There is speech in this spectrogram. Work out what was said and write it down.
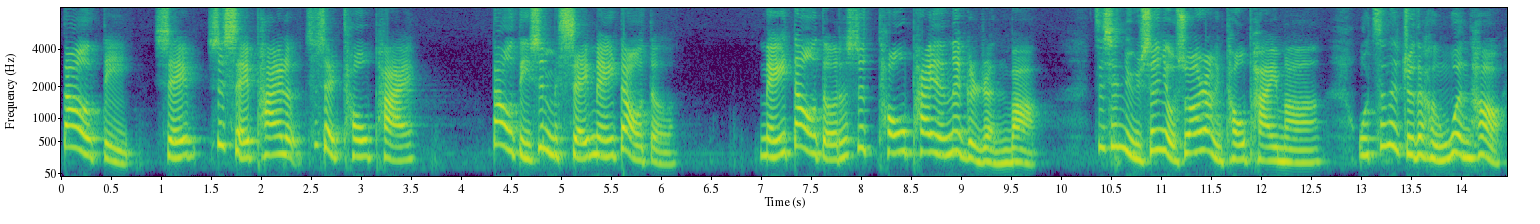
到底？谁是谁拍了？是谁偷拍？到底是谁没道德？没道德的是偷拍的那个人吧？这些女生有说要让你偷拍吗？我真的觉得很问号。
